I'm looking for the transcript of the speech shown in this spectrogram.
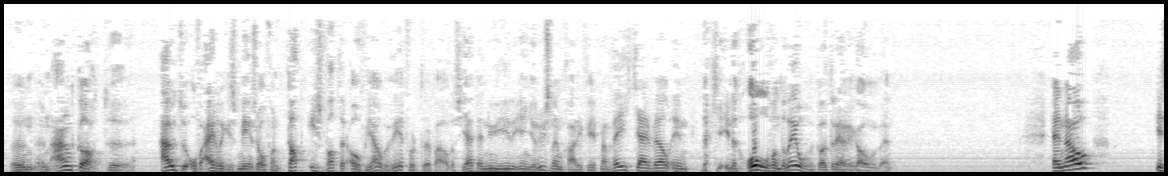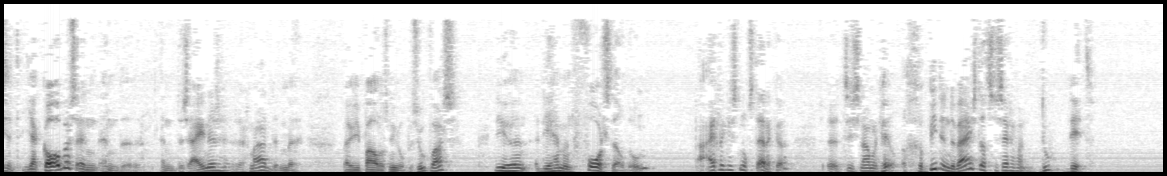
hun, hun aanklacht uh, uitte, of eigenlijk is het meer zo van, dat is wat er over jou beweerd wordt, uh, Paulus. Jij bent nu hier in Jeruzalem gearriveerd, maar weet jij wel in, dat je in het hol van de leeuw terechtgekomen bent? En nou is het Jacobus en, en, de, en de zeg maar, bij wie Paulus nu op bezoek was, die, hun, die hem een voorstel doen. Nou, eigenlijk is het nog sterker. Het is namelijk heel gebiedende wijs dat ze zeggen van doe dit.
